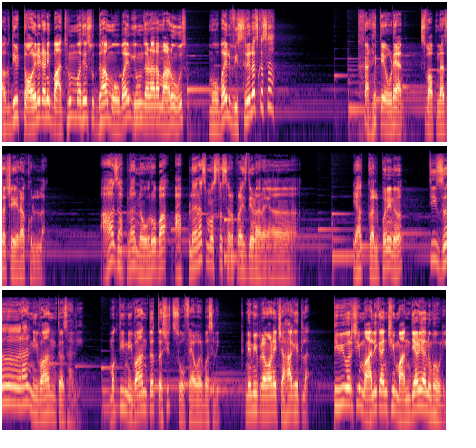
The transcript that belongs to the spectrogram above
अगदी टॉयलेट आणि बाथरूममध्ये सुद्धा मोबाईल घेऊन जाणारा माणूस मोबाईल विसरेलच कसा? आणि तेवढ्यात स्वप्नाचा चेहरा खुलला. आज आपला नवरोबा आपल्यालाच मस्त सरप्राईज देणार आहे या कल्पनेनं ती जरा निवांत झाली. मग ती निवांत तशीच सोफ्यावर बसली. नेहमीप्रमाणे चहा घेतला. टीव्हीवरची मालिकांची मांदियाळी अनुभवली.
